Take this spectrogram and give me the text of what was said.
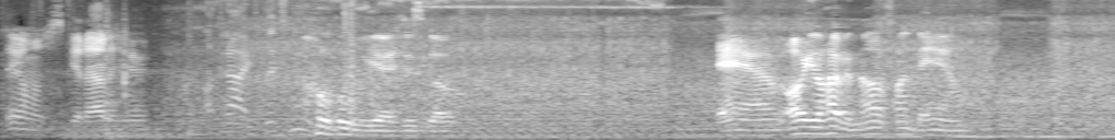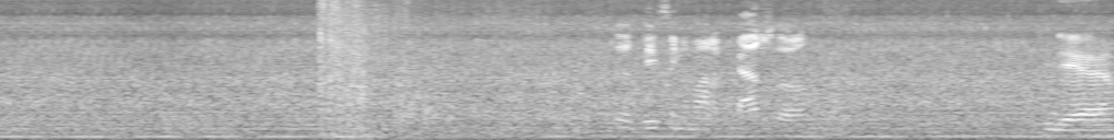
I think I'm gonna just get out of here. I'll. Let's. Oh yeah, just go. Damn. Oh, you don't have enough, huh? Damn. There's a decent amount of cash though. Yeah.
